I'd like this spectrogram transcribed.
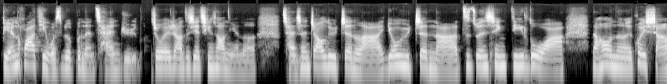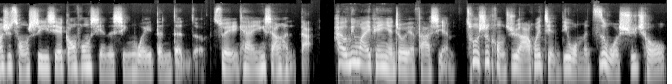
别人的话题，我是不是不能参与了？就会让这些青少年呢产生焦虑症啦、忧郁症啊、自尊心低落啊，然后呢会想要去从事一些高风险的行为等等的，所以你看影响很大。还有另外一篇研究也发现，错失恐惧啊会减低我们自我需求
